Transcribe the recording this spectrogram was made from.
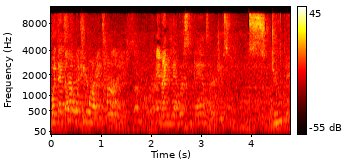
But that's not what you want all the development time. And I never see bands that are just stupid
